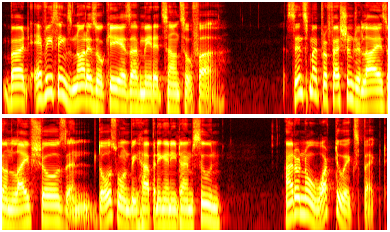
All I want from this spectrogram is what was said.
But everything's not as okay as I've made it sound so far. Since my profession relies on live shows and those won't be happening anytime soon, I don't know what to expect.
